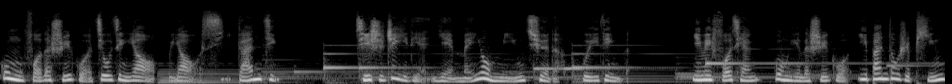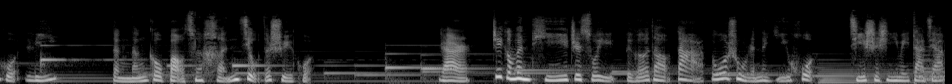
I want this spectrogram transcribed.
供佛的水果究竟要不要洗干净？其实这一点也没有明确的规定的，因为佛前供应的水果一般都是苹果、梨，等能够保存很久的水果。然而，这个问题之所以得到大多数人的疑惑，其实是因为大家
